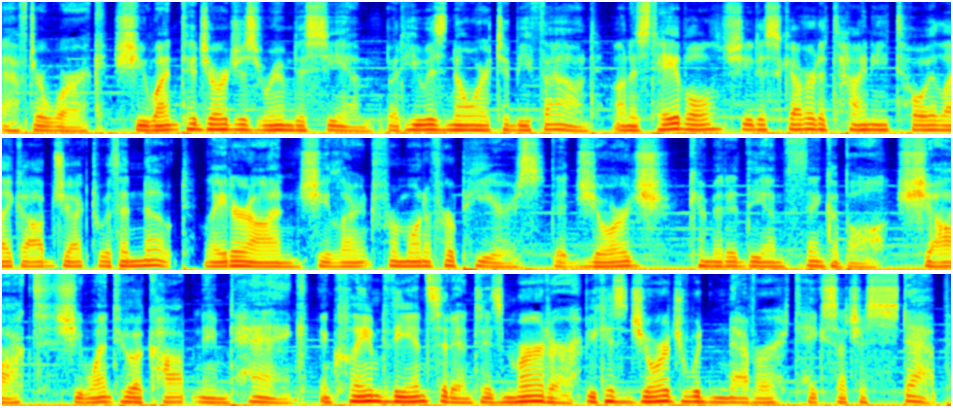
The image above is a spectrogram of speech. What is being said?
after work, she went to George's room to see him, but he was nowhere to be found. On his table, she discovered a tiny toy like object with a note. Later on, she learnt from one of her peers that George committed the unthinkable. Shocked, she went to a cop named Hank and claimed the incident as murder because George would never take such a step.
